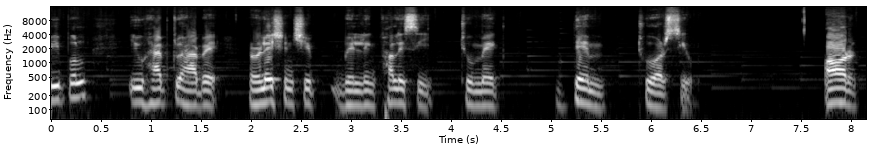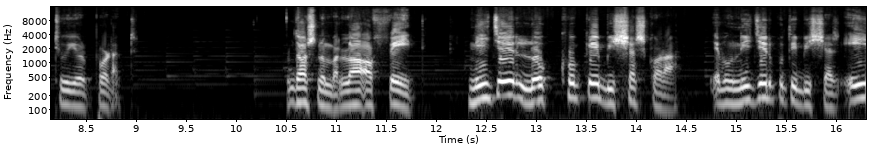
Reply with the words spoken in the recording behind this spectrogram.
people you have to have a relationship building policy to make them towards you or to your product দশ নম্বর ল অফ ফেইথ নিজের লক্ষ্যকে বিশ্বাস করা এবং নিজের প্রতি বিশ্বাস। এই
